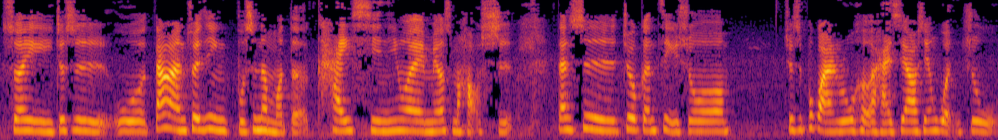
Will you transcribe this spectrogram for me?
所以就是我当然最近不是那么的开心，因为没有什么好事。但是就跟自己说，就是不管如何，还是要先稳住。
